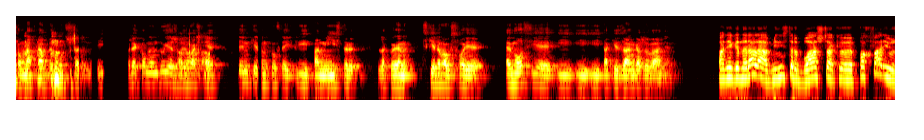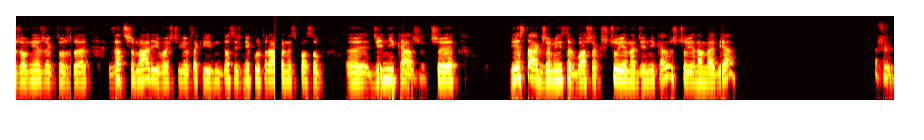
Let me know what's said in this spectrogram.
są naprawdę potrzebne. I rekomenduję, żeby właśnie tym kierunku w tej chwili pan minister, że tak powiem, skierował swoje emocje i, i, i takie zaangażowanie. Panie generale, a minister Błaszczak e, pochwalił żołnierzy, którzy zatrzymali właściwie w taki dosyć niekulturalny sposób e, dziennikarzy. Czy jest tak, że minister Błaszczak szczuje na dziennikarzy, szczuje na media? Znaczy,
